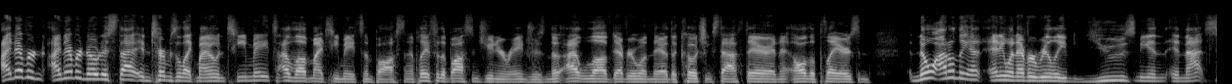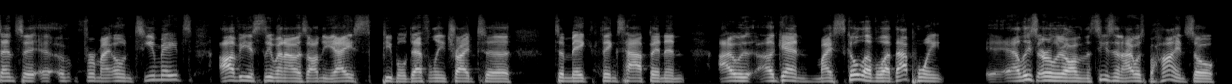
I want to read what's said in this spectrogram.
I never I never noticed that in terms of like my own teammates. I love my teammates in Boston. I played for the Boston Junior Rangers and I loved everyone there, the coaching staff there and all the players and no, I don't think anyone ever really used me in in that sense uh, uh, for my own teammates. Obviously when I was on the ice, people definitely tried to to make things happen and I was again, my skill level at that point at least early on in the season, I was behind. So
